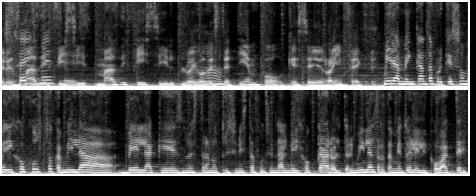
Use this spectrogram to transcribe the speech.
pero es más difícil, más difícil luego de este tiempo que se reinfecte. Mira, me encanta porque eso me dijo justo Camila Vela, que es nuestra nutricionista funcional, me dijo, Carol, termina el tratamiento del helicobacter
